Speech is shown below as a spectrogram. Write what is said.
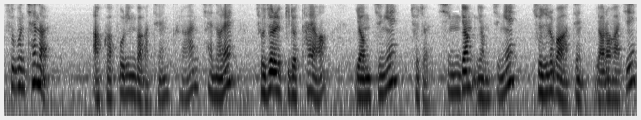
수분 채널, 아쿠아포린과 같은 그러한 채널의 조절을 비롯하여 염증의 조절, 신경 염증의 조절과 같은 여러 가지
